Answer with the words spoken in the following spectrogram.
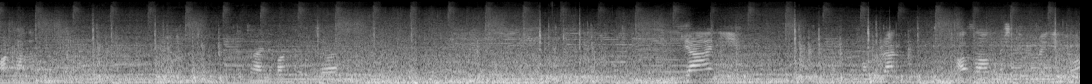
Bakalım. Detaylı bakınca yani toprak azalmış gibime geliyor.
